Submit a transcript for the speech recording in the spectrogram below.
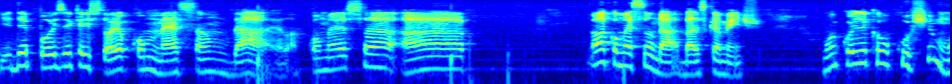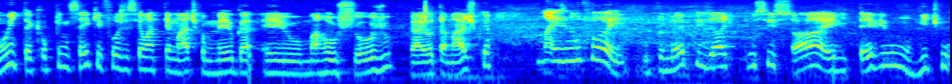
e depois é que a história começa a andar. Ela começa a ela começa a andar, basicamente. Uma coisa que eu curti muito é que eu pensei que fosse ser uma temática meio, meio Mahou Shoujo, garota mágica, mas não foi. O primeiro episódio por si só, ele teve um ritmo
